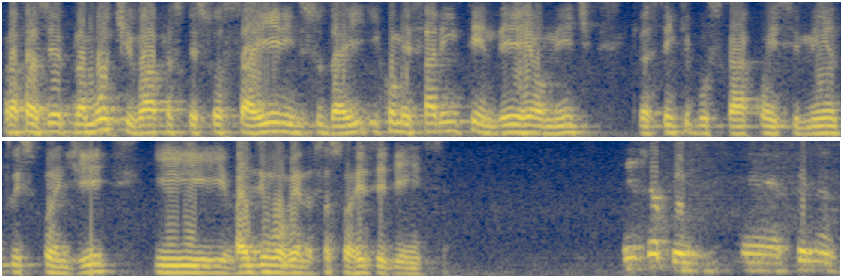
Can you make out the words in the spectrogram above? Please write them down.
para fazer, para motivar para as pessoas saírem disso daí e começarem a entender realmente que elas têm que buscar conhecimento, expandir e vai desenvolvendo essa sua resiliência? Veja bem, é, Fernando,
